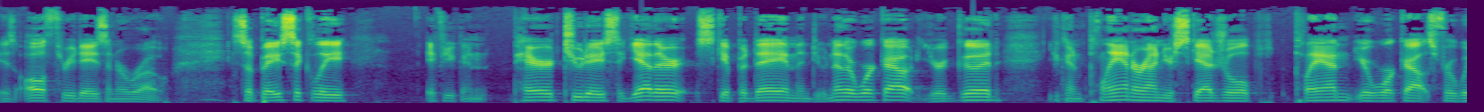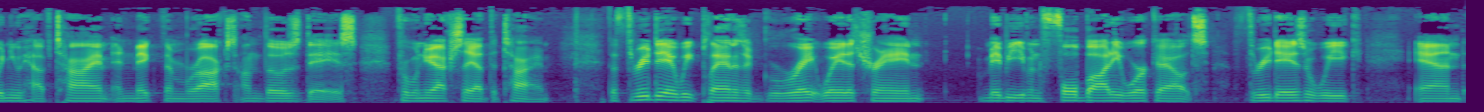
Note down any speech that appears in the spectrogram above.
is all three days in a row. So basically, if you can pair two days together, skip a day, and then do another workout, you're good. You can plan around your schedule, plan your workouts for when you have time, and make them rocks on those days for when you actually have the time. The three day a week plan is a great way to train maybe even full body workouts three days a week. And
